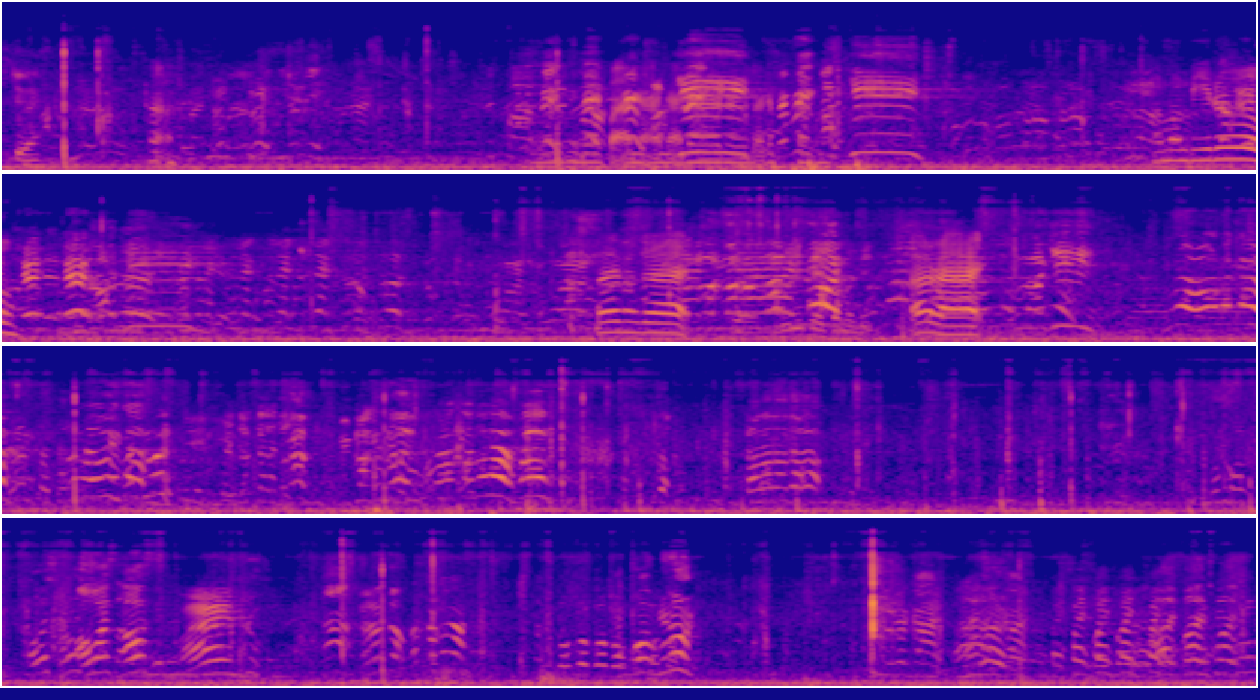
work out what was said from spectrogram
Itu eh? Ha. Oh, ni nampak anak-anak dara kat depan. Mamam biru. Bye, Magat. Jadi saya akan balik. Alright. Oi.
